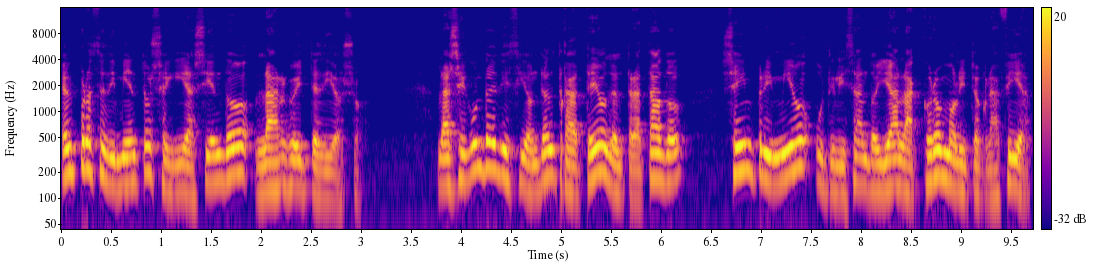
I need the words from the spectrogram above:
El procedimiento seguía siendo largo y tedioso. La segunda edición del trateo del tratado se imprimió utilizando ya la cromolitografía,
